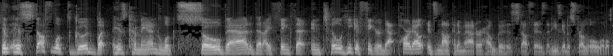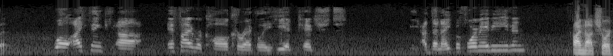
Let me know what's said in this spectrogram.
his, his stuff looked good, but his command looked so bad that I think that until he could figure that part out, it's not going to matter how good his stuff is. That he's going to struggle a little bit. Well, I think uh, if I recall correctly, he had pitched the night before, maybe even. I'm not sure.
